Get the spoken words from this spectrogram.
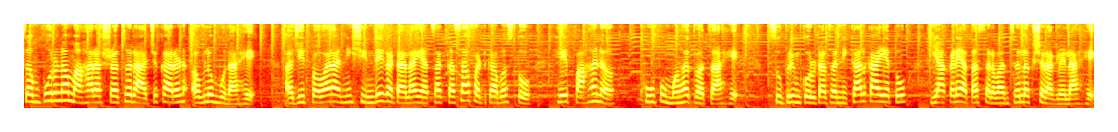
संपूर्ण महाराष्ट्राचं राजकारण अवलंबून आहे. अजित पवार आणि शिंदे गटाला याचा कसा फटका बसतो हे पाहणं खूप महत्वाचं आहे. सुप्रीम कोर्टाचा निकाल काय येतो याकडे आता सर्वांचं लक्ष लागलेलं आहे.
